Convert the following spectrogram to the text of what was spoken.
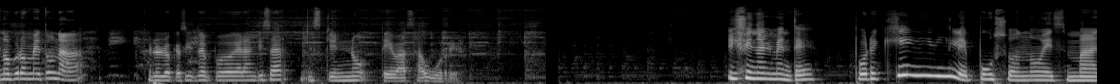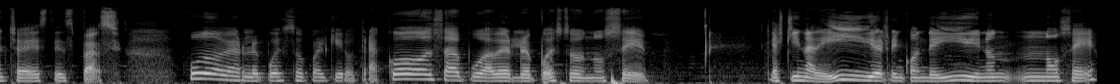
no prometo nada, pero lo que sí te puedo garantizar es que no te vas a aburrir. Y finalmente, ¿por qué le puso no es macha a este espacio? Pudo haberle puesto cualquier otra cosa, pudo haberle puesto, no sé, la esquina de Ivy, el rincón de Ivy, no, no sé,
